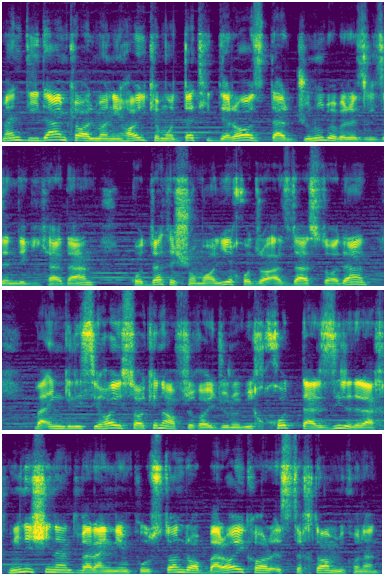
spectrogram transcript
من دیدم که آلمانی هایی که مدتی دراز در جنوب برزیل زندگی کردند قدرت شمالی خود را از دست دادند و انگلیسی های ساکن آفریقای جنوبی خود در زیر درخت می نشینند و رنگین پوستان را برای کار استخدام می کنند.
